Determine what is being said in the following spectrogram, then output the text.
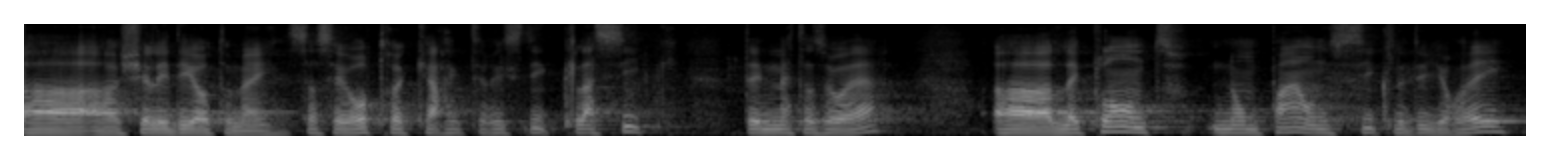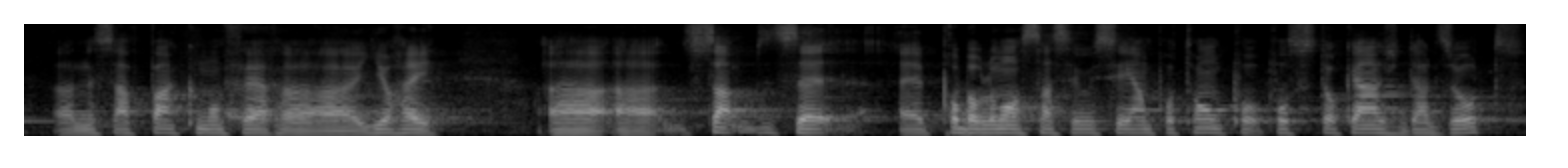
euh, chez les diatomées. Ça, c'est autre caractéristique classique des métazoaires. Euh, les plantes n'ont pas un cycle de iorée, euh, ne savent pas comment faire iorée. ça, c'est et probablement, ça, c'est aussi important pour, le stockage d'azote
